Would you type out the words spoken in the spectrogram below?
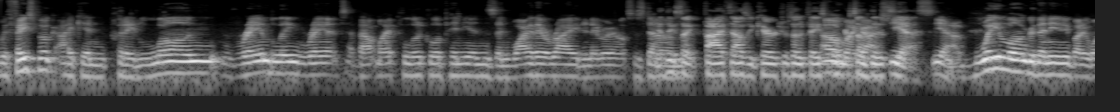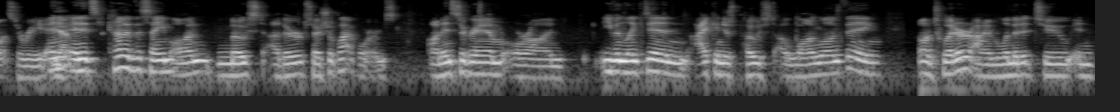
With Facebook, I can put a long, rambling rant about my political opinions and why they're right and everyone else is dumb. I think it's like 5,000 characters on Facebook Oh or something. gosh! Yes, yeah, way longer than anybody wants to read, and Yep. and it's kind of the same on most other social platforms. On Instagram or on even LinkedIn, I can just post a long, long thing. On Twitter, I'm limited to in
